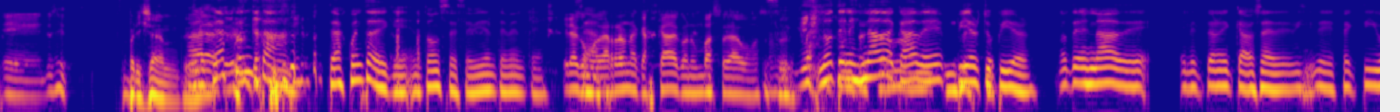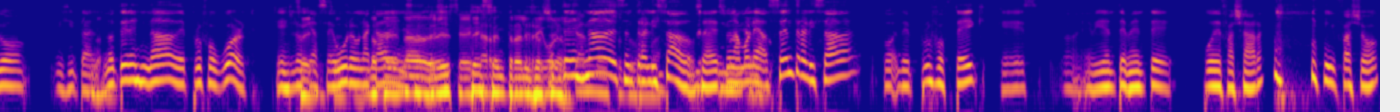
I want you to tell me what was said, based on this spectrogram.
Eh, entonces, Brillante. Ah, ¿te, das cuenta, acudir. te das cuenta de que entonces, evidentemente. Era o como sea, agarrar una cascada con un vaso de agua, más o menos. No tenés nada acá de peer-to-peer. No tenés nada de electrónica, o sea, de, efectivo digital. No. No. tenés nada de proof of work, que es lo Sí, que asegura sí. una No tenés cadena. nada de descentralización. No tenés nada descentralizado. O sea, es una moneda centralizada co- de proof of take, que es, evidentemente, puede fallar. y falló.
